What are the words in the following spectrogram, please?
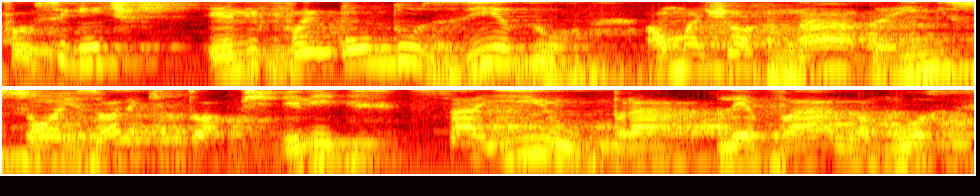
foi o seguinte: ele foi conduzido a uma jornada em missões. Olha que top! Ele saiu para levar o amor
